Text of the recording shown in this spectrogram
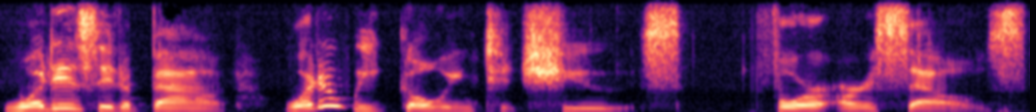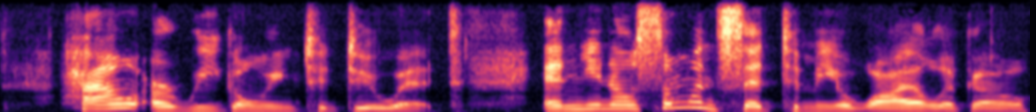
What is it about? What are we going to choose for ourselves? How are we going to do it? And you know, someone said to me a while ago,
